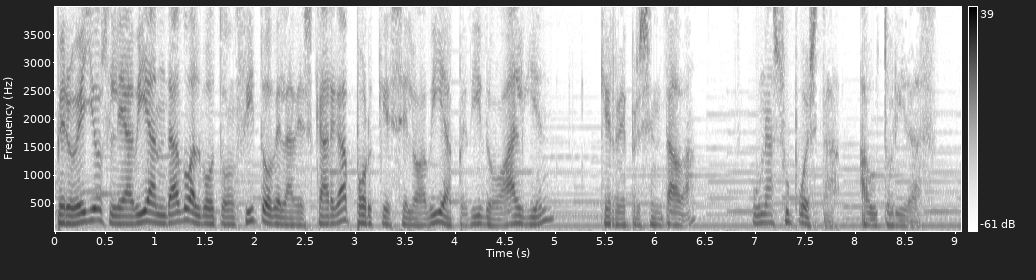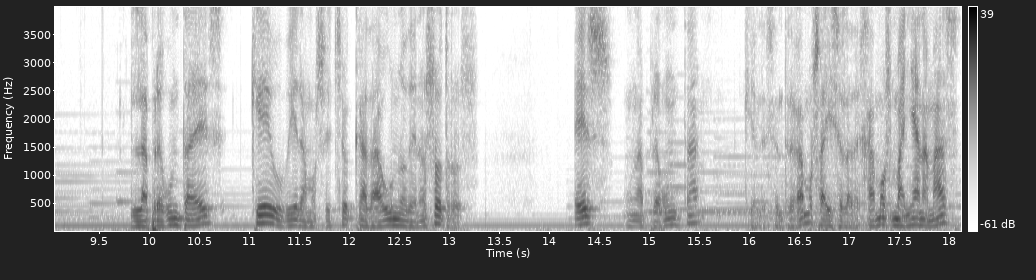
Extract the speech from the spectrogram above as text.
Pero ellos le habían dado al botoncito de la descarga porque se lo había pedido a alguien que representaba una supuesta autoridad. La pregunta es, ¿qué hubiéramos hecho cada uno de nosotros? Es una pregunta que les entregamos, ahí se la dejamos, mañana más,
